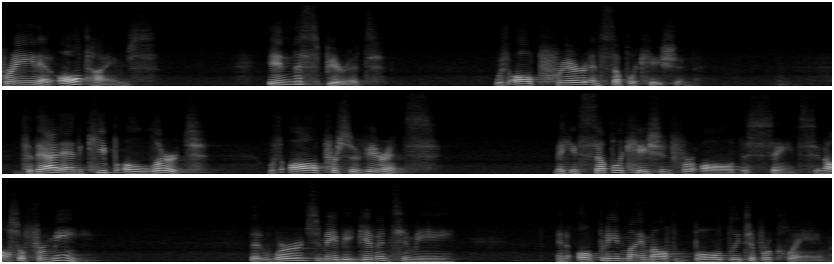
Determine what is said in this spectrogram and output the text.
praying at all times in the Spirit with all prayer and supplication. To that end, keep alert with all perseverance, making supplication for all the saints, and also for me, that words may be given to me, and opening my mouth boldly to proclaim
